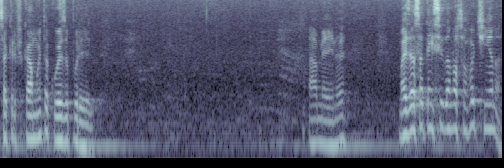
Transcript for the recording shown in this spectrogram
sacrificar muita coisa por ele. Amém, né? Mas essa tem sido a nossa rotina.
